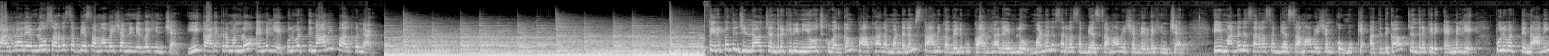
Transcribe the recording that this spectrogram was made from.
కార్యాలయంలో సర్వసభ్య సమావేశాన్ని నిర్వహించారు. ఈ కార్యక్రమంలో ఎమ్మెల్యే పులివర్తి నాని పాల్గొన్నారు. తిరుపతి జిల్లా చంద్రగిరి నియోజకవర్గం పాకాల మండలం స్థానిక వెలుగు కార్యాలయంలో మండల సర్వసభ్య సమావేశం నిర్వహించారు. ఈ మండల సర్వసభ్య సమావేశంకు ముఖ్య అతిథిగా చంద్రగిరి ఎమ్మెల్యే పులివర్తి నాని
